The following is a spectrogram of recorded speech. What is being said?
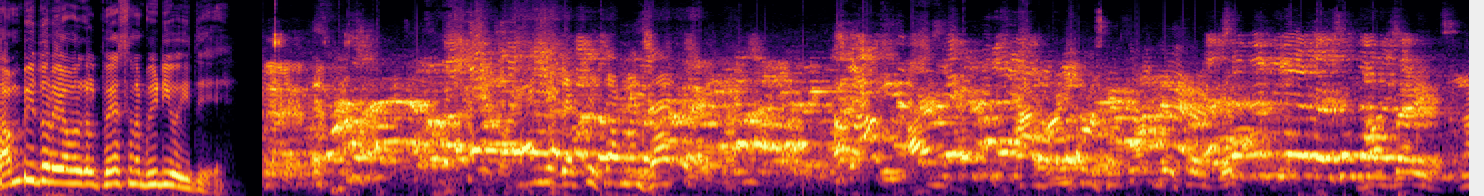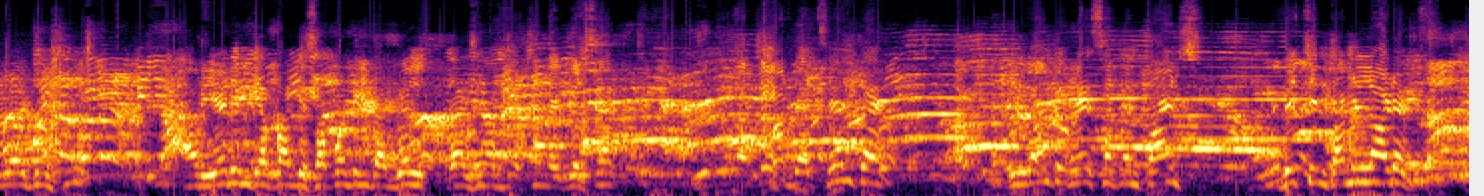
தம்பிதுரை அவர்கள் பேசின வீடியோ இது. Our ADMK party supporting that bill, there is an objection sir. But at the same time, we want to raise certain points which in Tamil Nadu,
